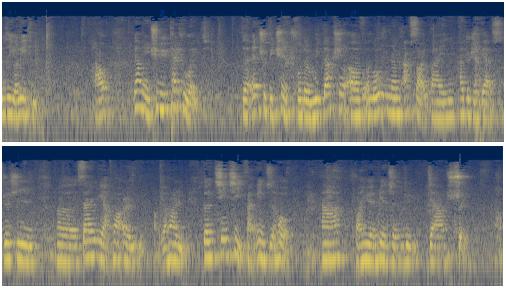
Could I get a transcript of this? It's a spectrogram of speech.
这是一个例题。好，要你去 calculate the entropy change for the reduction of aluminum oxide by hydrogen gas，就是呃三氧化二铝啊，氧化铝跟氢气反应之后。它还原变成铝加水，好，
